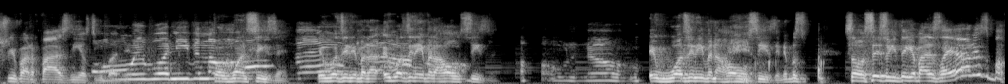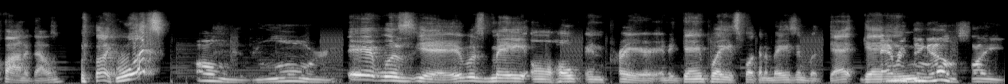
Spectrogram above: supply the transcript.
street fighter 5's dlc Oh, budget it wasn't even the For one season. thing. it wasn't even a, it wasn't even a whole season Oh no! it wasn't even a whole Damn. season it was so essentially you think about it it's like oh this is about 500000 like what Oh lord! it was yeah it was made on hope and prayer and the gameplay is fucking amazing but that game Everything else, like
